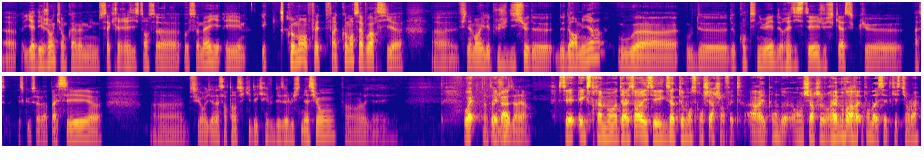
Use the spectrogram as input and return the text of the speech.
il y a des gens qui ont quand même une sacrée résistance au sommeil. Et, et, comment, en fait, enfin, comment savoir si finalement il est plus judicieux de, de dormir ou, ou de, de, continuer de résister jusqu'à ce que, est-ce que ça va passer euh, parce qu'il y en a certains aussi qui décrivent des hallucinations. Enfin, voilà, il y a ouais, un tas de eh ben, choses derrière. C'est extrêmement intéressant et c'est exactement ce qu'on cherche en fait à répondre. On cherche vraiment à répondre à cette question-là.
